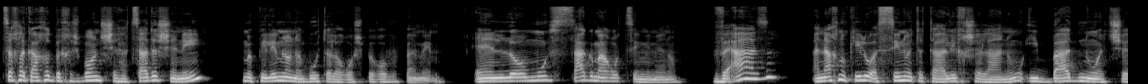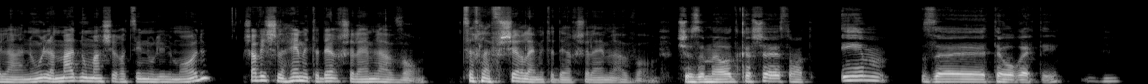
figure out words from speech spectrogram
צריך לקחת בחשבון שהצד השני, מפילים לו נבוט על הראש ברוב הפעמים. אין לו מושג מה רוצים ממנו. ואז, אנחנו כאילו עשינו את התהליך שלנו, איבדנו את שלנו, למדנו מה שרצינו ללמוד, עכשיו יש להם את הדרך שלהם לעבור. צריך לאפשר להם את הדרך שלהם לעבור. שזה מאוד קשה, זאת אומרת, אם זה תיאורטי, mm-hmm.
